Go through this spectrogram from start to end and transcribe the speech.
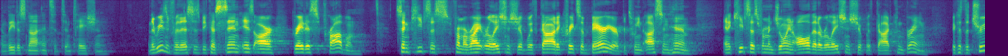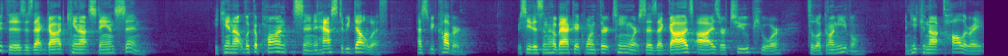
and lead us not into temptation. And the reason for this is because sin is our greatest problem. Sin keeps us from a right relationship with God, it creates a barrier between us and Him. and it keeps us from enjoying all that a relationship with God can bring. Because the truth is, is that God cannot stand sin. He cannot look upon sin. It has to be dealt with, it has to be covered. We see this in Habakkuk 1:13 where it says that God's eyes are too pure to look on evil, and he cannot tolerate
